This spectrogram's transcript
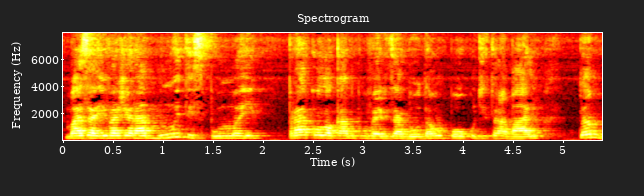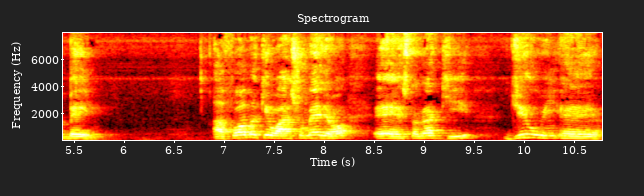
mas aí vai gerar muita espuma e para colocar no pulverizador dá um pouco de trabalho também. A forma que eu acho melhor é esta daqui, é,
